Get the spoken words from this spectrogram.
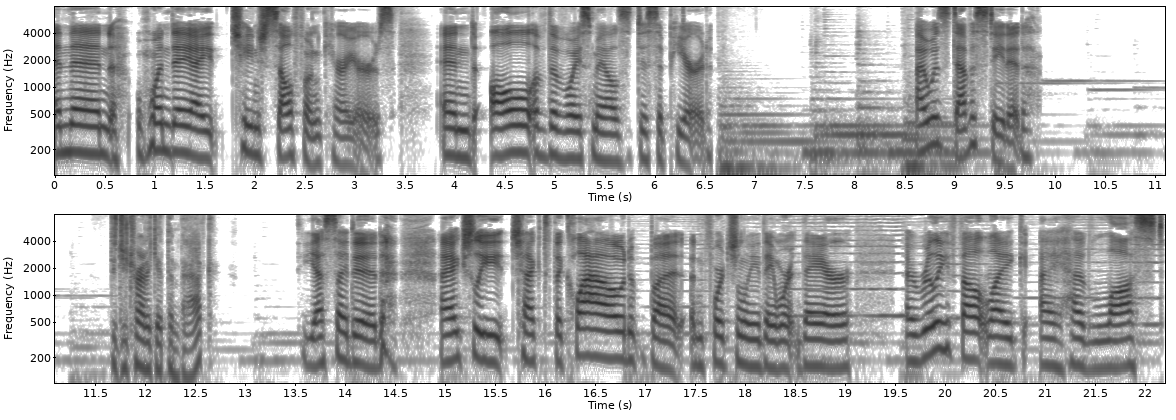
And then one day I changed cell phone carriers, and all of the voicemails disappeared. I was devastated. Did you try to get them back? Yes, I did. I actually checked the cloud, but unfortunately they weren't there. I really felt like I had lost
